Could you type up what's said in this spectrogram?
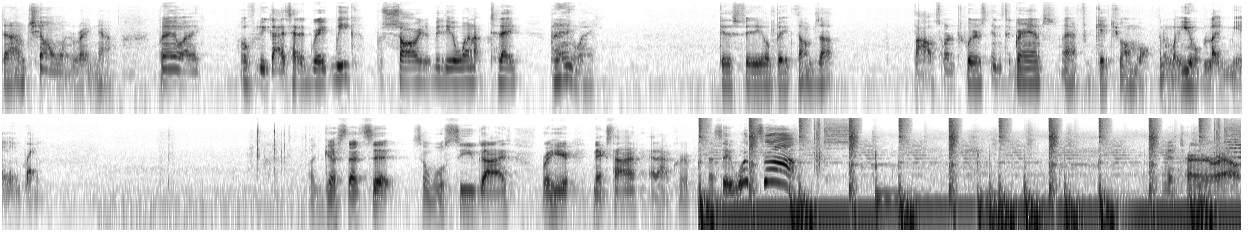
that I'm chilling with right now. But anyway, hopefully you guys had a great week. Sorry the video went up today. But anyway, give this video a big thumbs up. Follow us on Twitter's, Instagrams, I forget you, I'm walking away. You don't like me anyway. I guess that's it. So we'll see you guys right here next time at our crib. I say, what's up? I'm gonna turn it around.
